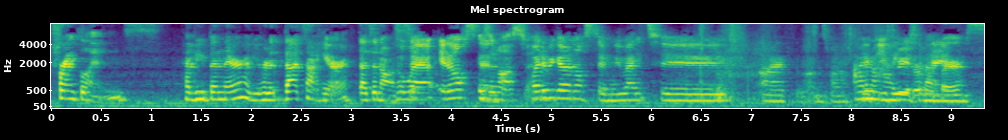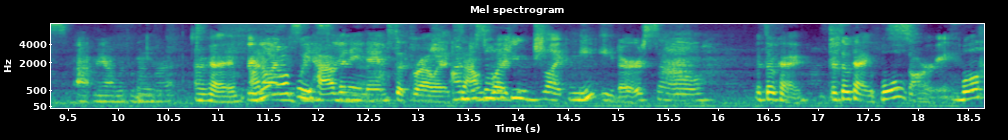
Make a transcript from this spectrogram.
Franklin's. Have you been there? Have you heard it? That's not here. That's in Austin. Where in Austin? It's in Austin. Where did we go in Austin? We went to. I've forgotten as well. I don't know you how you'd remember. names at me, I would remember it. Okay. I don't know if we have any names to throw. It I'm sounds just not like a huge like meat eater, so it's okay. It's okay. We'll sorry. we'll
